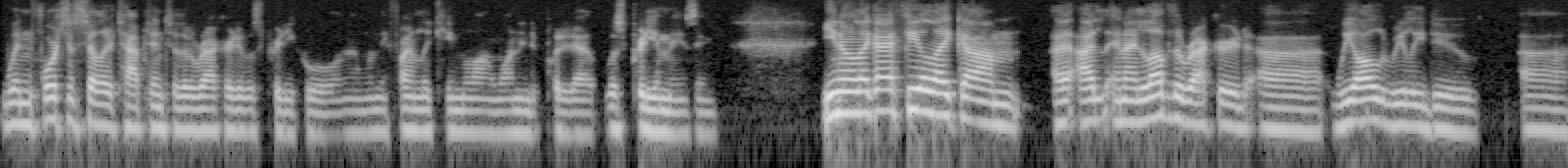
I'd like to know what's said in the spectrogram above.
when Fortune Seller tapped into the record, it was pretty cool. And then when they finally came along wanting to put it out, it was pretty amazing. You know, like I feel like um I, I and I love the record. Uh we all really do. Uh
